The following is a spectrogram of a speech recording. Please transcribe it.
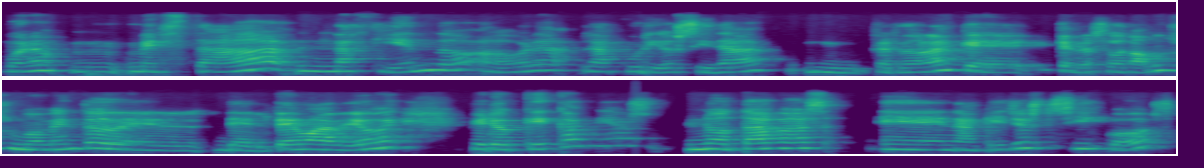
Bueno, me está naciendo ahora la curiosidad, mm, perdona que, nos salgamos un momento del, tema de hoy, pero ¿qué cambios notabas en aquellos chicos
